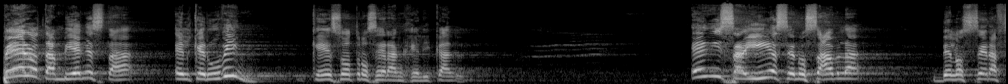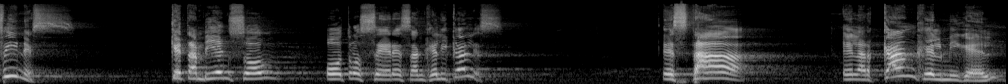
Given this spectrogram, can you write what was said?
pero también está el querubín, que es otro ser angelical. En Isaías se nos habla de los serafines, que también son otros seres angelicales. Está el arcángel Miguel,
